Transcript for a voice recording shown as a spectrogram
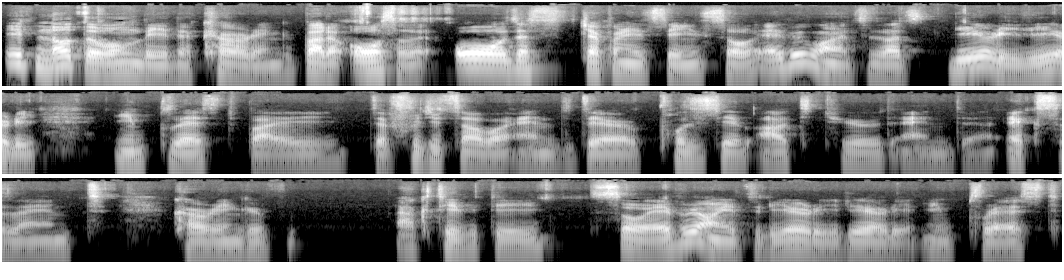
It's not only the curling, but also all the Japanese things. So everyone was really, really impressed by the Fujisawa and their positive attitude and uh, excellent curling activity. So everyone is really, really impressed,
